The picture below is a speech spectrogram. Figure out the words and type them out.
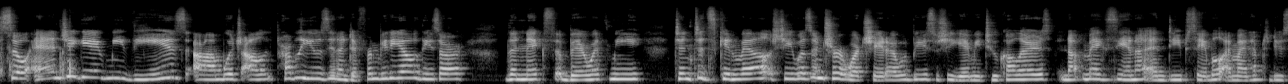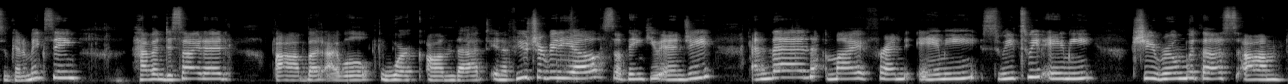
So Angie gave me these, um, which I'll probably use in a different video. These are the NYX Bare With Me Tinted Skin Veil. She wasn't sure what shade I would be, so she gave me two colors, Nutmeg Sienna and Deep Sable. I might have to do some kind of mixing. Haven't decided, uh, but I will work on that in a future video. So thank you, Angie. And then my friend Amy, sweet, sweet Amy, she roomed with us um,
